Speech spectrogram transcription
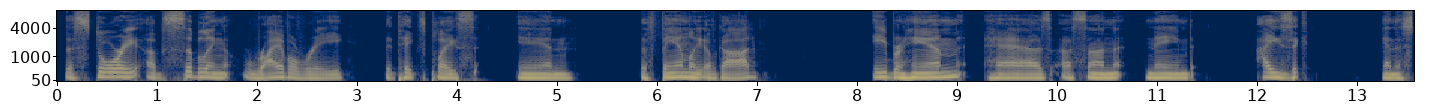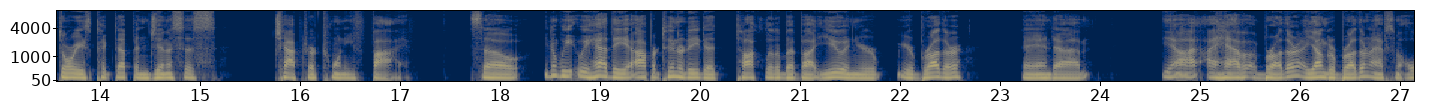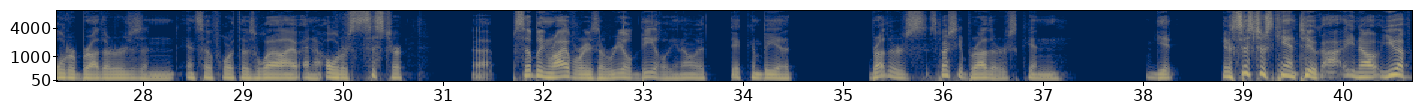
the story of sibling rivalry that takes place in the family of God. Abraham has a son named Isaac, and the story is picked up in Genesis chapter 25. So, you know, we, we had the opportunity to talk a little bit about you and your, your brother. And, uh, yeah, I, I have a brother, a younger brother, and I have some older brothers and, and so forth as well, I, and an older sister. Uh, sibling rivalry is a real deal. You know, it, it can be a brothers, especially brothers, can get you know sisters can too. Uh, you know, you have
